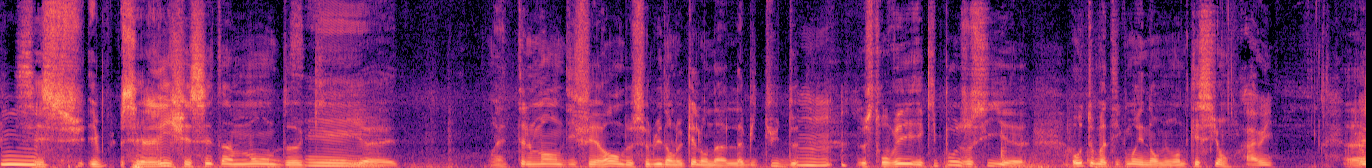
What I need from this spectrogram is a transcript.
et C'est riche et c'est un monde qui est ouais, tellement différent de celui dans lequel on a l'habitude Mm. de se trouver et qui pose aussi euh, automatiquement énormément de questions. Ah oui. Euh,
